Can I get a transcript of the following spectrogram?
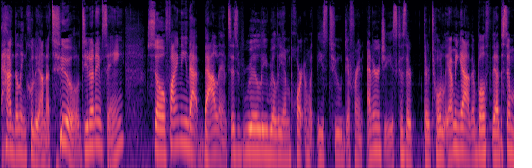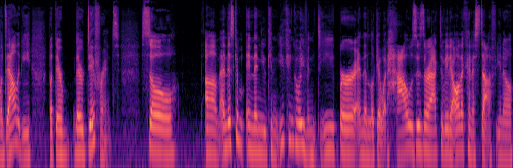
handling Juliana too. Do you know what I'm saying? So finding that balance is really, really important with these two different energies because they're they're totally. I mean, yeah, they're both they have the same modality, but they're they're different. So Um, and this can, and then you can, you can go even deeper and then look at what houses are activated, all that kind of stuff, you know,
